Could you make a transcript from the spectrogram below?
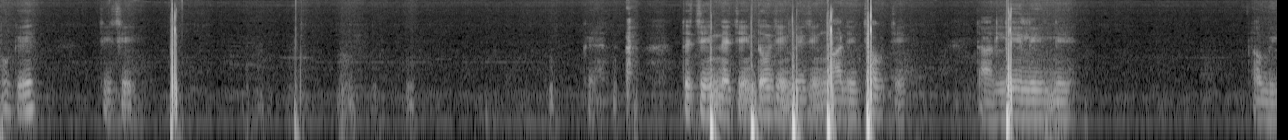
โอเคဒီချိန် တစ်ချိန်နှစ်ချိန်သုံးချိန်လေးချိန်ငါးချိန်၆ချိန်ဒါလေးလေးလေးဟုတ်ပြီ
